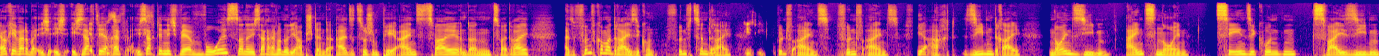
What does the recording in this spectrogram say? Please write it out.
Ja, okay, warte mal. Ich, ich, ich, sag dir einfach, ich sag dir nicht, wer wo ist, sondern ich sag einfach nur die Abstände. Also zwischen P1, 2 und dann 2, 3. Also 5,3 Sekunden. 15, 3. Ja, 5, 1, 5, 1, 4, 8, 7, 3, 9, 7, 1, 9, 10 Sekunden, 2, 7,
